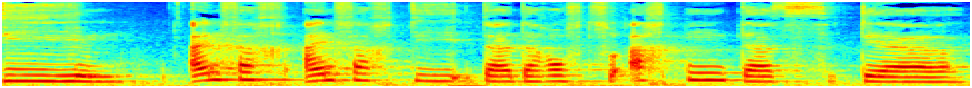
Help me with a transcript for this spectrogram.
Die einfach, einfach die, da, darauf zu achten, dass der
